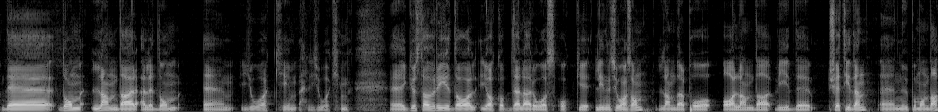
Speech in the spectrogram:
det, de landar, eller de, eh, Joakim, eller Joakim, eh, Gustav Rydahl, Jakob Delaros och eh, Linus Johansson landar på Arlanda vid eh, 21-tiden eh, nu på måndag.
